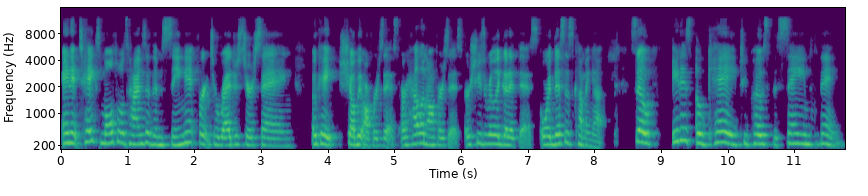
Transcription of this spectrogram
And it takes multiple times of them seeing it for it to register saying, okay, Shelby offers this, or Helen offers this, or she's really good at this, or this is coming up. So it is okay to post the same thing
